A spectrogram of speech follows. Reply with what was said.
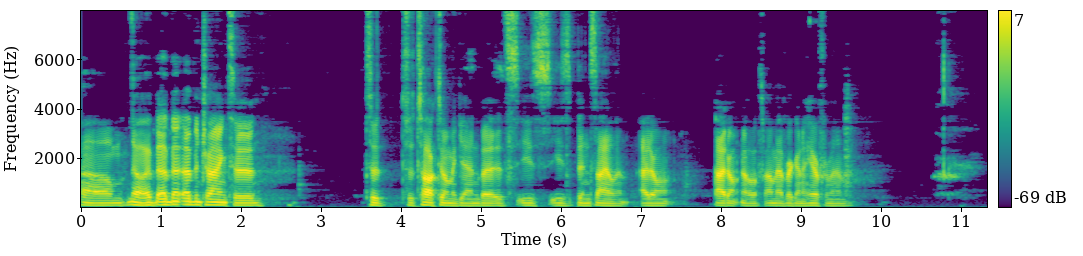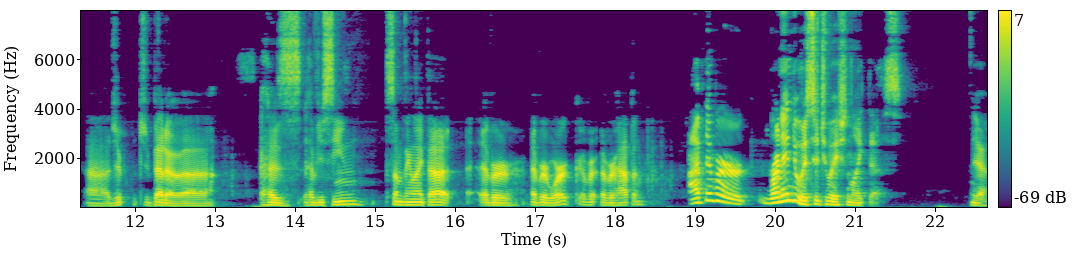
Um, no, I've, I've been I've been trying to to to talk to him again, but it's he's he's been silent. I don't I don't know if I'm ever gonna hear from him. Uh, Gi- Gibetto, uh, has have you seen something like that ever ever work ever ever happen? I've never run into a situation like this. Yeah.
